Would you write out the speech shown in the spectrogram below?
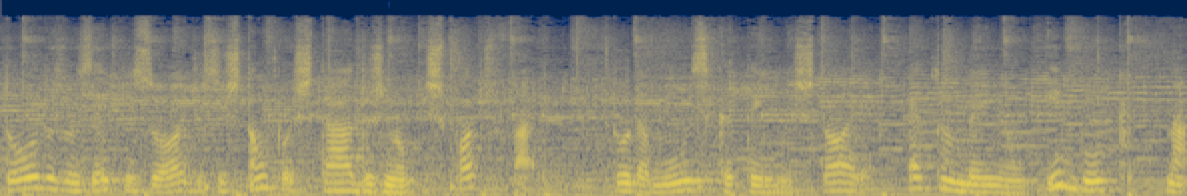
Todos os episódios estão postados no Spotify. Toda música tem uma história é também um e-book na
